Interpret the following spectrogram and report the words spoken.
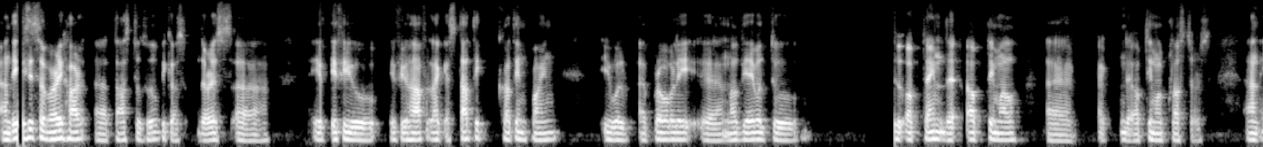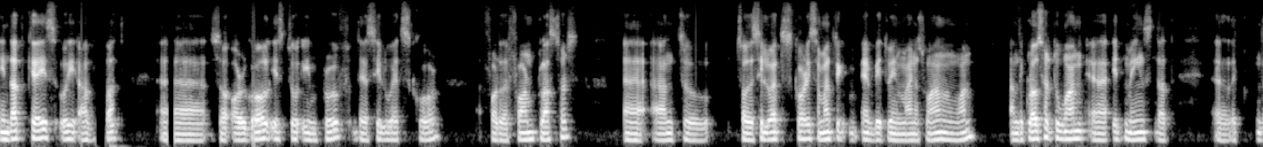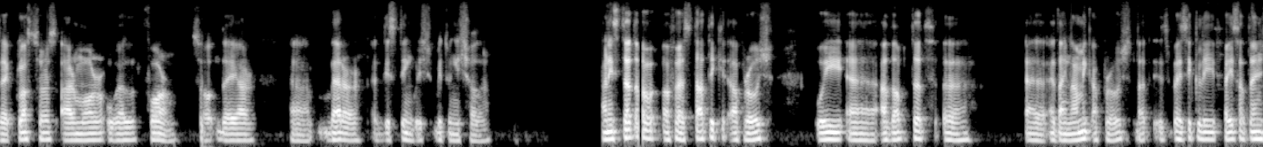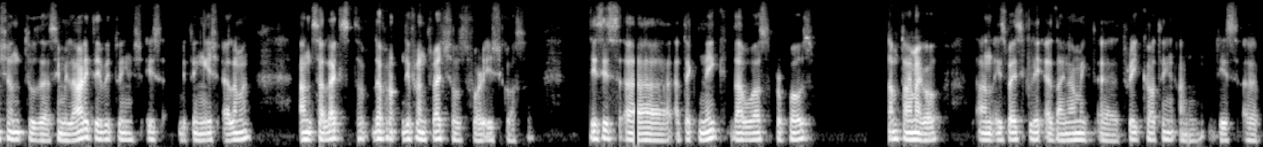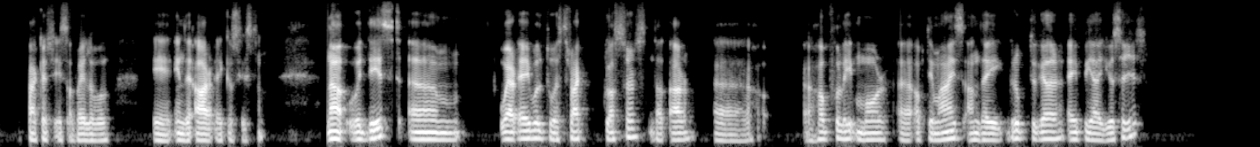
And this is a very hard uh, task to do because there is uh, if, if you if you have like a static cutting point, you will uh, probably uh, not be able to to obtain the optimal uh, the optimal clusters. And in that case, we have uh, so our goal is to improve the silhouette score for the form clusters uh, and to so the silhouette score is a metric between minus one and one and the closer to one it means that uh, the, the clusters are more well formed, so they are uh, better distinguished between each other. And instead of, of a static approach, we uh, adopted uh, a, a, dynamic approach that is basically pays attention to the similarity between each, between each element and selects different, different thresholds for each cluster. This is uh, a technique that was proposed some time ago, and it's basically a dynamic uh, tree cutting, and this uh, package is available in, in, the R ecosystem. Now, with this, um, we're able to extract clusters that are hopefully more uh, optimized, and they group together API usages.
